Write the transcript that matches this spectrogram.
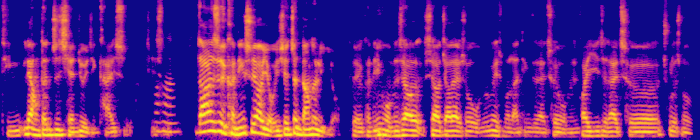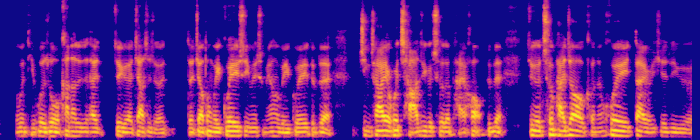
停亮灯之前就已经开始了。其实，嗯、当然是肯定是要有一些正当的理由。对，肯定我们是要是要交代说我们为什么拦停这台车，我们怀疑这台车出了什么问题，或者说我看到的这台这个驾驶者。的交通违规是因为什么样的违规，对不对？警察也会查这个车的牌号，对不对？这个车牌照可能会带有一些这个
